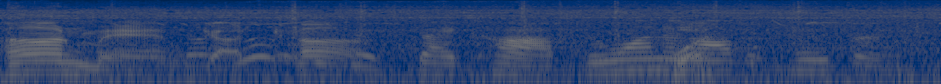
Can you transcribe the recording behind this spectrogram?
Con man got con. This guy cop, the one in all the papers.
